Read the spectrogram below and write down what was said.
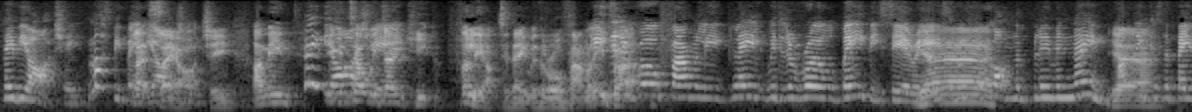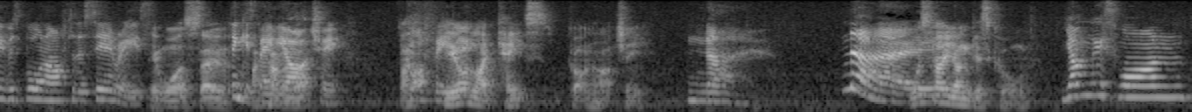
Baby Archie. Must be baby Let's Archie. say Archie. I mean, baby you can tell we don't keep fully up to date with the royal family, We did a royal family play. We did a royal baby series, and we've forgotten the blooming name. I think because the baby was born after the series. it was so. I think it's can't baby. Archie. Got a I feel like Kate's got an Archie. No, no. What's her youngest called? youngest one?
